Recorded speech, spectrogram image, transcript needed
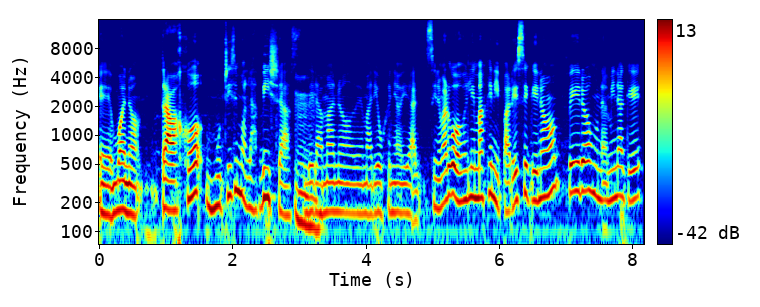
eh, bueno, trabajó muchísimo en las villas Mm. de la mano de María Eugenia Vidal. Sin embargo, vos ves la imagen y parece que no, pero es una mina que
